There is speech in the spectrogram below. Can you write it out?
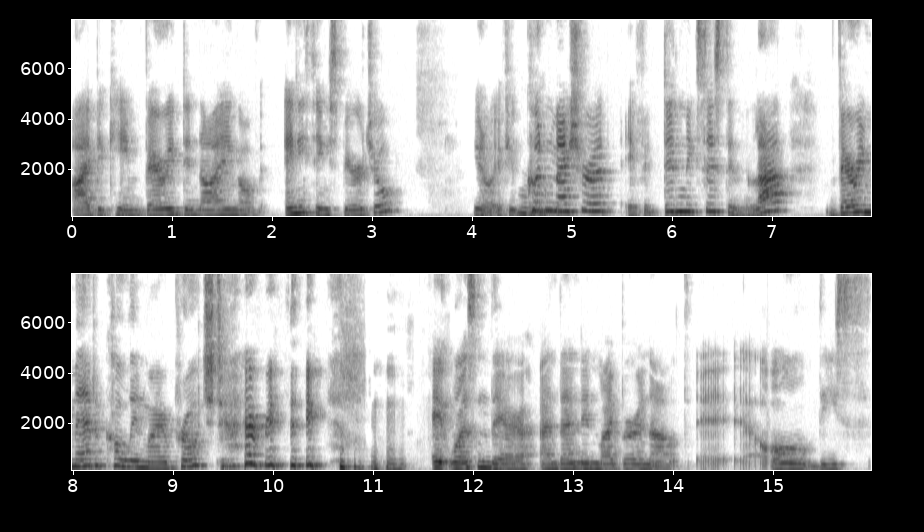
I became very denying of anything spiritual. You know, if you mm. couldn't measure it, if it didn't exist in the lab, very medical in my approach to everything. it wasn't there. And then in my burnout, uh, all these,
